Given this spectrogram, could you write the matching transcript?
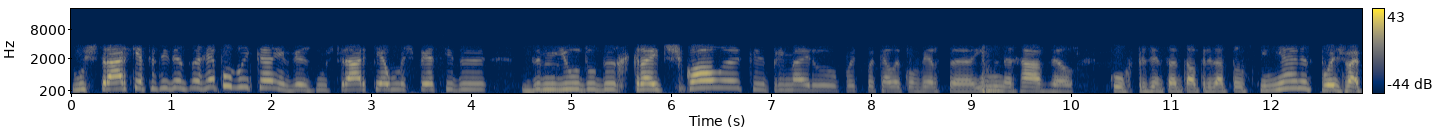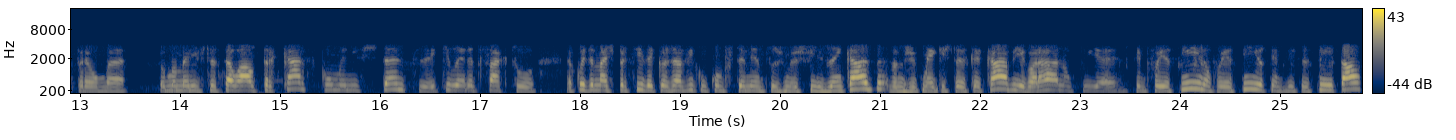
mostrar que é Presidente da República, em vez de mostrar que é uma espécie de, de miúdo de recreio de escola, que primeiro, depois com aquela conversa inenarrável com o representante da autoridade palestiniana, depois vai para uma, uma manifestação a altercar-se com um manifestante, aquilo era de facto a coisa mais parecida que eu já vi com o comportamento dos meus filhos em casa, vamos ver como é que isto é que acaba, e agora, ah, não fui, sempre foi assim, não foi assim, eu sempre disse assim e tal.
